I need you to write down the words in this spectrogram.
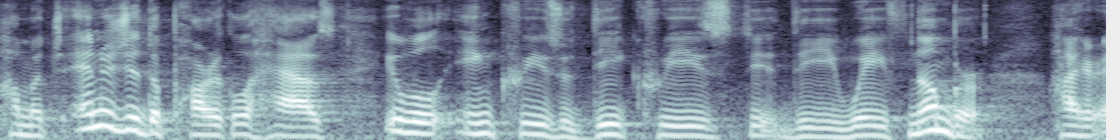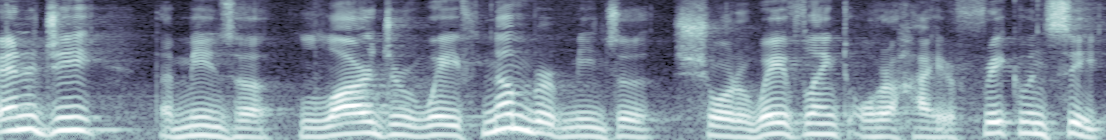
how much energy the particle has, it will increase or decrease the, the wave number. Higher energy, that means a larger wave number, means a shorter wavelength or a higher frequency.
